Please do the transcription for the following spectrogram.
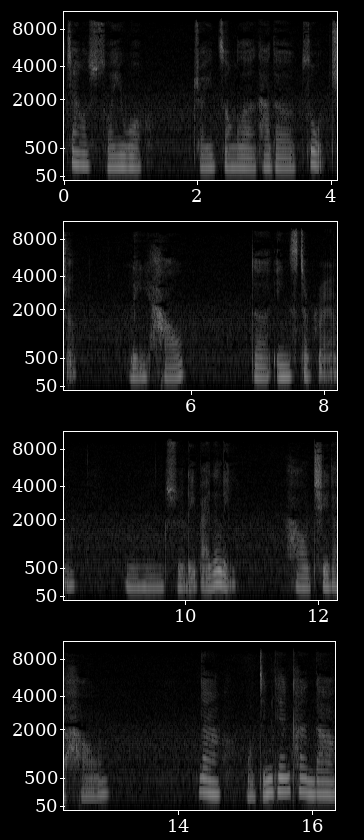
这样，所以我追踪了他的作者李豪的 Instagram，嗯，是李白的李，豪气的豪。那我今天看到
